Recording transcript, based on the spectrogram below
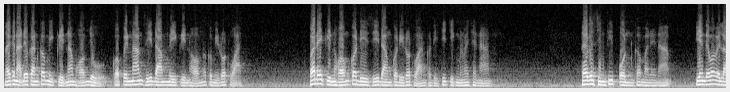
ในขณะเดียวกันก็มีกลิ่นน้ำหอมอยู่ ก็เป็นน้ำสีดำมีกลิ่นหอมแล้วก็มีรสหวานเพราะในกลิ่นหอมก็ดีสีดำก็ดีรสหวานก็ดีที่จริงมันไม่ใช่น้ำแต่เป็นสิ่งที่ปนเข้ามาในน้ำเพียงแต่ว่าเวลา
